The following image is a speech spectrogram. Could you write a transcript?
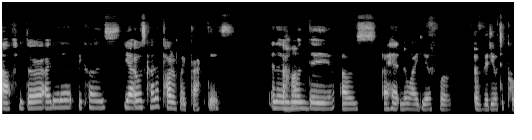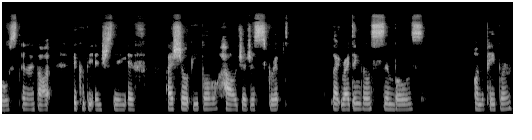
after I did it because yeah, it was kind of part of my practice. And then Uh-huh. one day I was I had no idea for a video to post and I thought it could be interesting if I showed people how judges script like writing those symbols on the paper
